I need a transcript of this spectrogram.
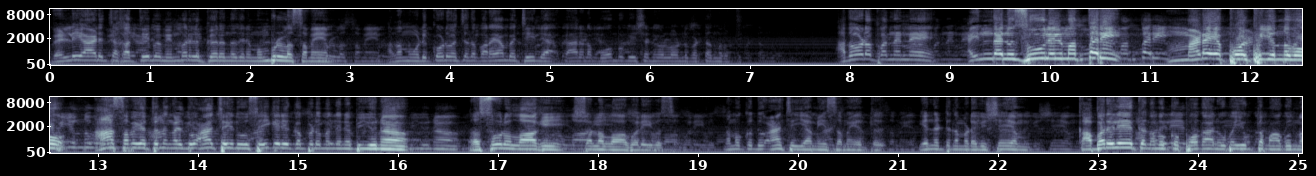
വെള്ളിയാഴ്ച ഖത്തീബ് മിമ്പറിൽ കയറുന്നതിന് മുമ്പുള്ള സമയം. അത് മൂടിക്കോട് വെച്ചത് പറയാൻ പറ്റിയില്ല. കാരണം ബോംബ് ഭീഷണി ഉള്ളതുകൊണ്ട് പെട്ടെന്ന് നിർത്തി. അതോടൊപ്പം തന്നെ മഴ എപ്പോൾ പെയ്യുന്നുവോ? ആ സമയത്ത് നിങ്ങൾ ദുആ ചെയ്തു സ്വീകരിക്കപ്പെടുമെന്ന് നബിയുന റസൂലുള്ളാഹി സ്വല്ലല്ലാഹു അലൈഹി വസല്ലം. നമുക്ക് ദുആ ചെയ്യാം ഈ സമയത്ത്. എന്നിട്ട് നമ്മുടെ വിഷയം കബറിലേക്ക് നമുക്ക് പോകാൻ ഉപയുക്തമാകുന്ന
